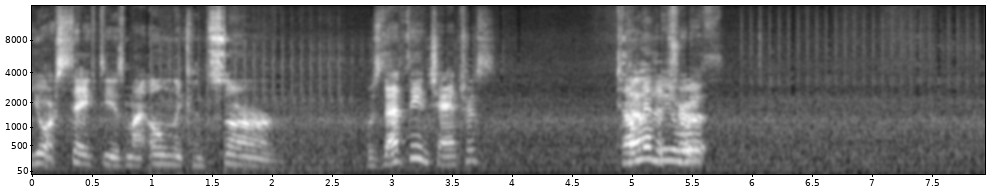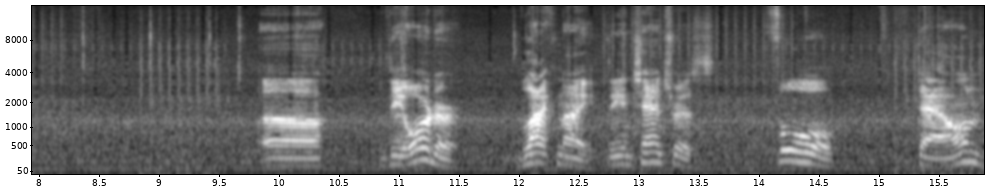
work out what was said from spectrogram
Your safety is my only concern. Was that the Enchantress? Tell, Tell me the me truth. Uh, the Order, Black Knight, the Enchantress, Fool, down.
